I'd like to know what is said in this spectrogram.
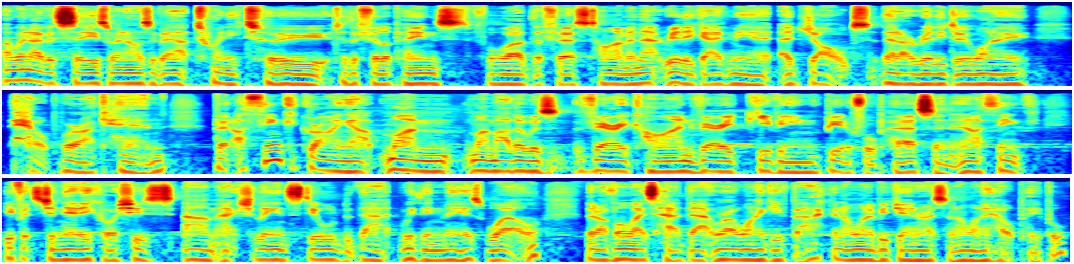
I went overseas when I was about 22 to the Philippines for the first time, and that really gave me a, a, jolt that I really do want to help where I can. But I think growing up, my my mother was very kind, very giving, beautiful person, and I think if it's genetic or she's um, actually instilled that within me as well, that I've always had that where I want to give back and I want to be generous and I want to help people.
